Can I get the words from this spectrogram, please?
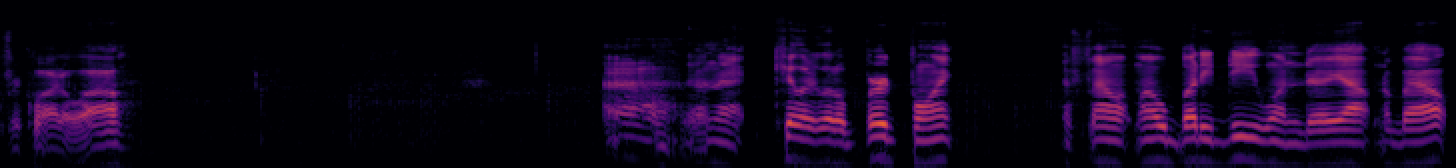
for quite a while. Uh, then that killer little bird point I found with my old buddy D one day out and about.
